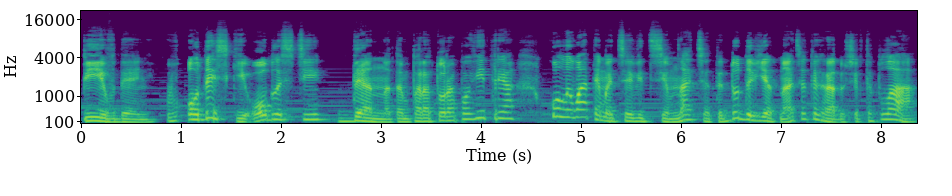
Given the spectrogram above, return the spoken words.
Південь в Одеській області денна температура повітря коливатиметься від 17 до 19 градусів тепла,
